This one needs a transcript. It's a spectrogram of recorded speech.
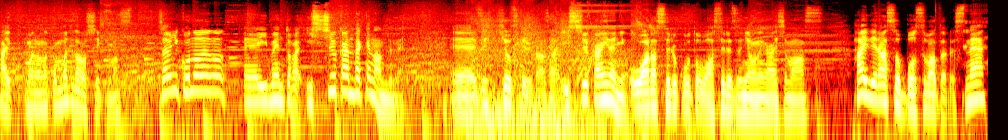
はい、ここまで7個まで倒していきます。ちなみにこの、えー、イベントが1週間だけなんでね、えー、ぜひ気をつけてください。1週間以内に終わらせることを忘れずにお願いします。はい、で、ラストボスバトルですね。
